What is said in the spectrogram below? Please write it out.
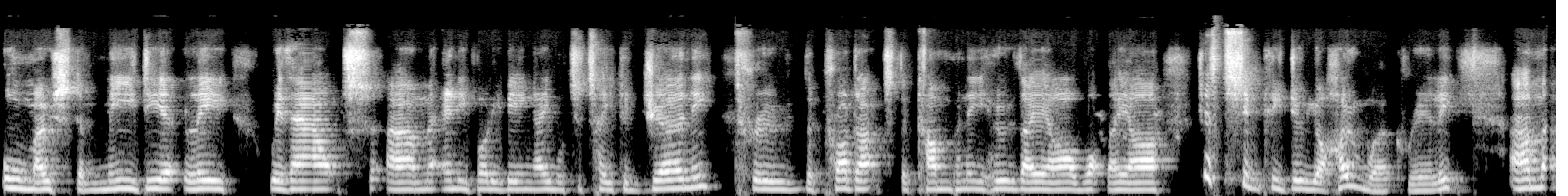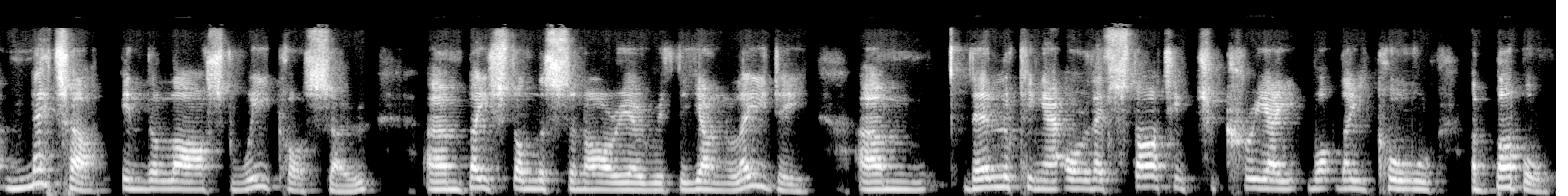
almost immediately without um, anybody being able to take a journey through the product, the company, who they are, what they are, just simply do your homework, really. Um, Meta, in the last week or so, um, based on the scenario with the young lady, um, they're looking at or they've started to create what they call a bubble.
